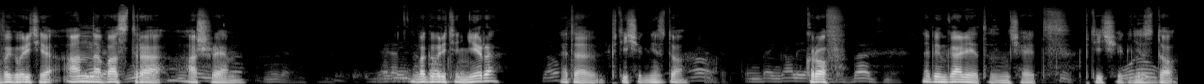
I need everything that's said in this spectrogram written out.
вы говорите «Анна Вастра Ашрем». Вы говорите нира? Это птичье гнездо. Кровь На Бенгале это означает птичье гнездо.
